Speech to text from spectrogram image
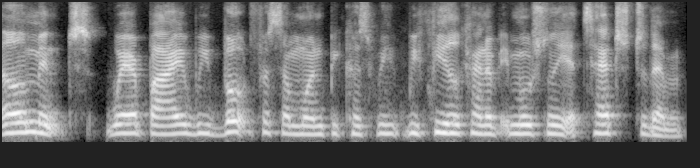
element whereby we vote for someone because we, we feel kind of emotionally attached to them.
